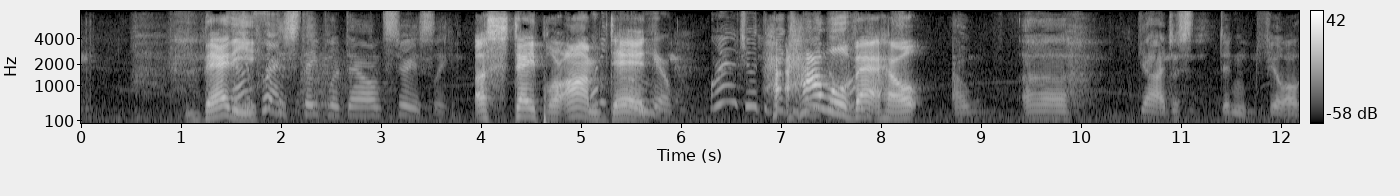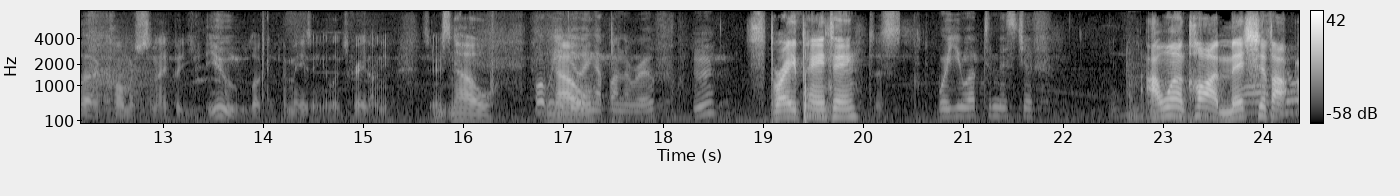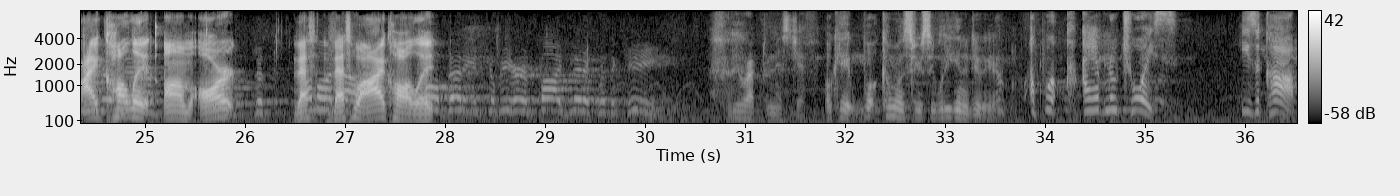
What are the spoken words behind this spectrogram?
Betty, Put the stapler down, seriously. a stapler. I'm what are you dead. doing here? Why aren't you at the H- how at the will that help? Uh, uh, yeah, I just didn't feel all that accomplished tonight, but you look amazing. It looks great on you. Seriously. No. What were No. you doing up on the roof? Hmm? Spray painting? Just Were you up to mischief? I wouldn't call it mischief. I, I call it um art. That's that's what I call it. You're up to mischief. okay. Well, come on, seriously. What are you gonna do here? Uh, well, I have no choice. He's a cop.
